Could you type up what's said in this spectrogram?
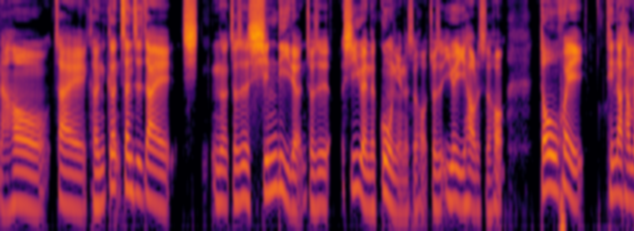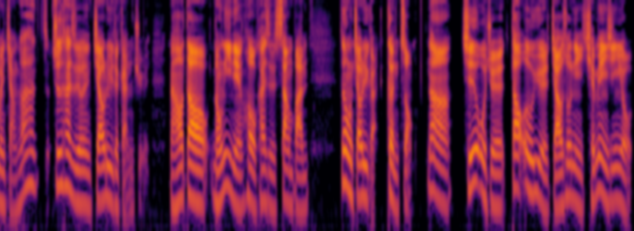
然后在可能跟甚至在。那就是新历的，就是西元的过年的时候，就是一月一号的时候，都会听到他们讲说啊，就是开始有点焦虑的感觉。然后到农历年后开始上班，那种焦虑感更重。那其实我觉得到二月，假如说你前面已经有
